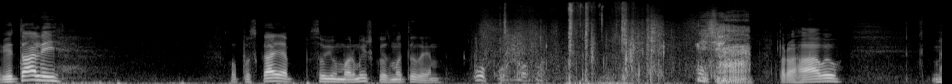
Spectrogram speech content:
Віталій опускає свою мармишку з мотилем. Оп, оп, оп. Прогавив.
